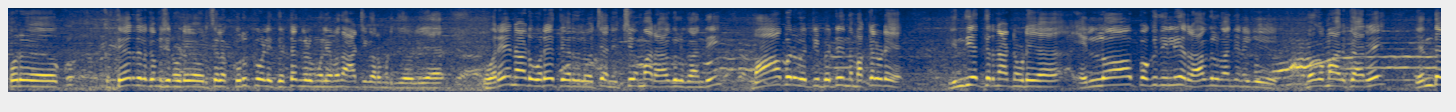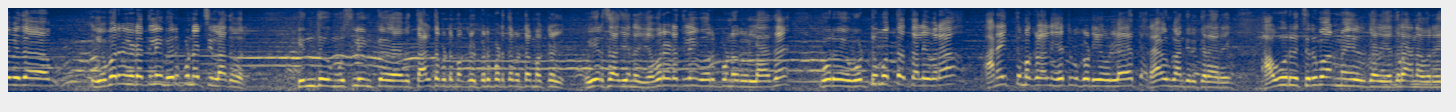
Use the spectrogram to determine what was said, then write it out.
ஒரு கு- தேர்தல் கமிஷனுடைய ஒரு சில குறுக்கு வழி திட்டங்கள் மூலியமாக தான் ஆட்சிக்கு வர முடிஞ்சது ஒழிய ஒரே நாடு ஒரே தேர்தல் வச்சா நிச்சயமாக ராகுல் காந்தி மாபெரும் வெற்றி பெற்று இந்த மக்களுடைய இந்திய திருநாட்டினுடைய எல்லா பகுதியிலையும் ராகுல் காந்தி இன்னைக்கு முகமாக இருக்கார். எந்தவித எவரிடத்துலையும் வெறுப்புணர்ச்சி இல்லாதவர். இந்து முஸ்லீம் தாழ்த்தப்பட்ட மக்கள் பிற்படுத்தப்பட்ட மக்கள் உயர் சாதியினர் எவரிடத்துலையும் வெறுப்புணர்வு இல்லாத ஒரு ஒட்டுமொத்த தலைவராக அனைத்து மக்களாலும் ஏற்றுக்கக்கூடிய உள்ள ராகுல் காந்தி இருக்கிறாரு. அவர் சிறுபான்மையினருக்கு எதிரானவர்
